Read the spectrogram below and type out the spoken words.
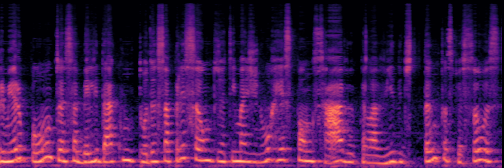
Primeiro ponto é saber lidar com toda essa pressão. Tu já te imaginou responsável pela vida de tantas pessoas?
